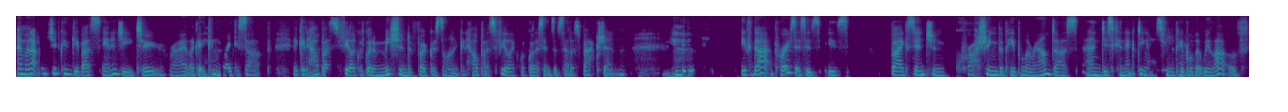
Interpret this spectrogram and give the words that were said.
And one upmanship can give us energy too, right? Like it can wake us up. It can help us feel like we've got a mission to focus on. It can help us feel like we've got a sense of satisfaction. Yeah. If, if that process is is by extension crushing the people around us and disconnecting us from the people that we love,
